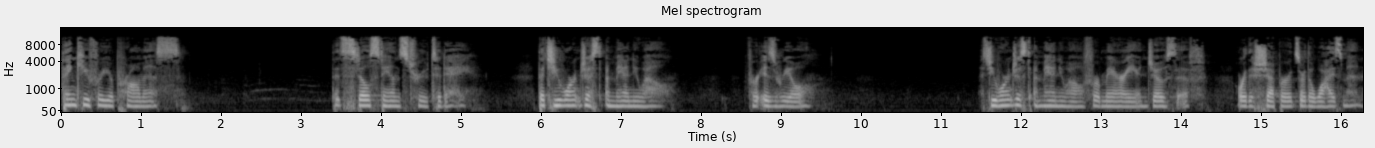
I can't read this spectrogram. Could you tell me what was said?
Thank you for your promise that still stands true today. That you weren't just Emmanuel for Israel. That you weren't just Emmanuel for Mary and Joseph or the shepherds or the wise men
